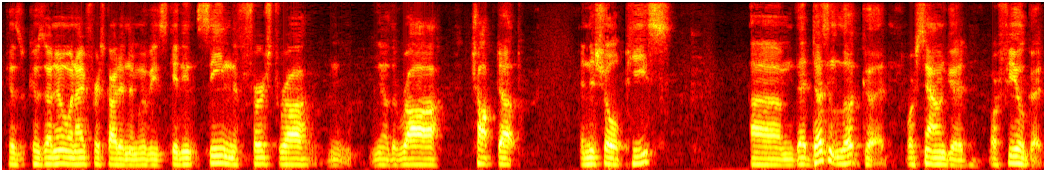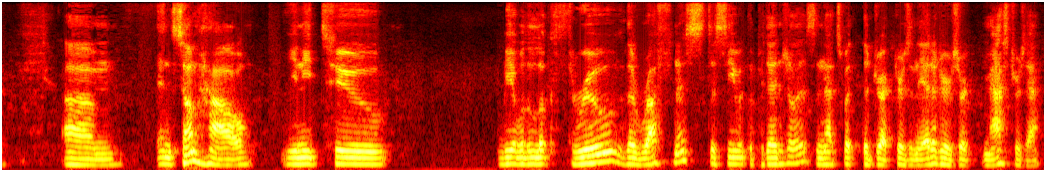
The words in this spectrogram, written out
Because because I know when I first got into movies, getting seeing the first raw, you know, the raw chopped up initial piece um, that doesn't look good or sound good or feel good, um, and somehow you need to be able to look through the roughness to see what the potential is, and that's what the directors and the editors are masters at.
